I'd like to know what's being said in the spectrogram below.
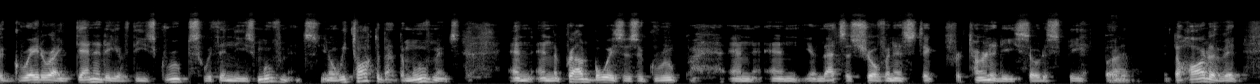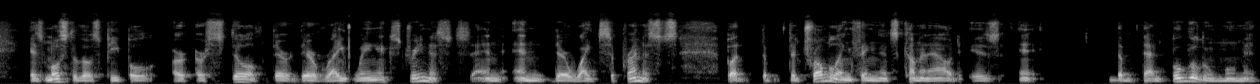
the greater identity of these groups within these movements. You know, we talked about the movements, and and the Proud Boys is a group, and and you know that's a chauvinistic fraternity, so to speak. But right. at the heart of it is most of those people are, are still they're they're right wing extremists and and they're white supremacists. But the, the troubling thing that's coming out is eh, the that Boogaloo movement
